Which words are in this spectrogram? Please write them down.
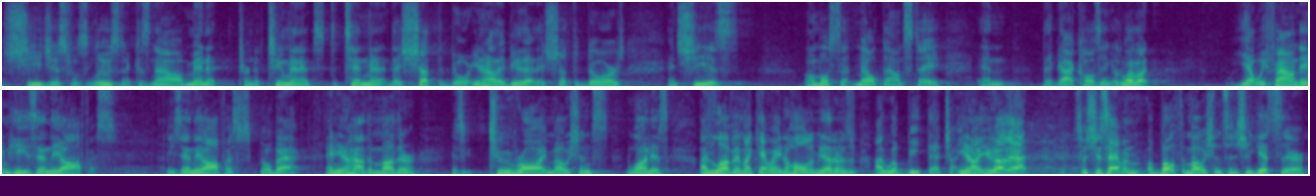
she just was losing it because now a minute turned to two minutes to 10 minutes. They shut the door. You know how they do that? They shut the doors, and she is almost at meltdown state. And the guy calls in and goes, What, what? Yeah, we found him. He's in the office. He's in the office. Go back. And you know how the mother is two raw emotions? One is, I love him. I can't wait to hold him. The other one is, I will beat that child. You know, you know that? so she's having both emotions, and she gets there,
